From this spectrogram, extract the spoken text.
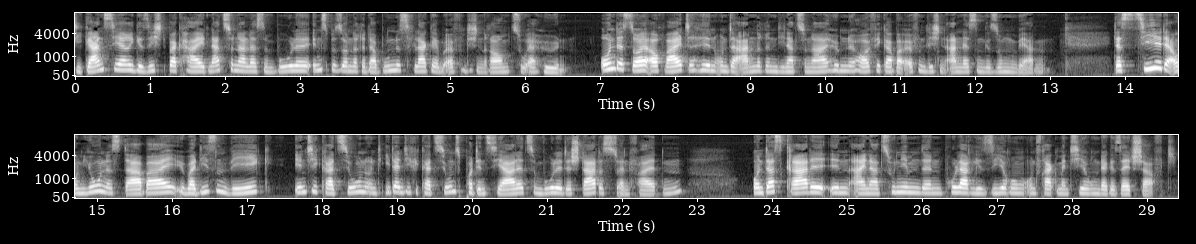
die ganzjährige Sichtbarkeit nationaler Symbole, insbesondere der Bundesflagge im öffentlichen Raum zu erhöhen. Und es soll auch weiterhin unter anderem die Nationalhymne häufiger bei öffentlichen Anlässen gesungen werden. Das Ziel der Union ist dabei, über diesen Weg Integration und Identifikationspotenziale zum Wohle des Staates zu entfalten und das gerade in einer zunehmenden Polarisierung und Fragmentierung der Gesellschaft.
